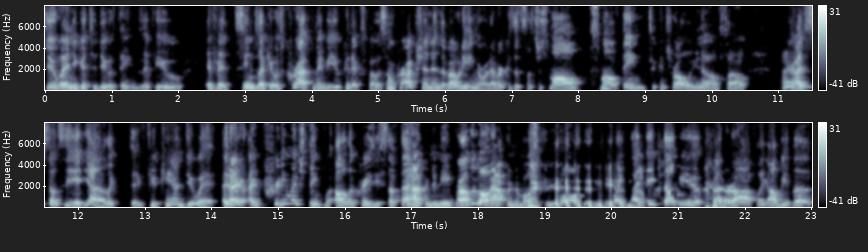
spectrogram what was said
do win, you get to do things. If you if it seems like it was corrupt, maybe you could expose some corruption in the voting or whatever, because it's such a small small thing to control, you know. So I don't know. I just don't see it. Yeah, like if you can do it, and I I pretty much think all the crazy stuff that happened to me probably won't happen to most people yeah, like, I think they'll be better off. Like I'll be the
